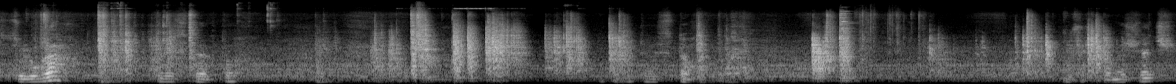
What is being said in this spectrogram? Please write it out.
Z culuga. To jest tak to. To jest to. Muszę się domyśleć.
